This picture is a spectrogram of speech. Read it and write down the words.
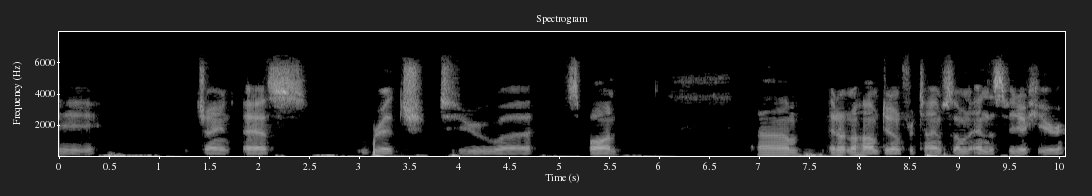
a giant ass bridge to uh, spawn. Um, I don't know how I'm doing for time, so I'm going to end this video here.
